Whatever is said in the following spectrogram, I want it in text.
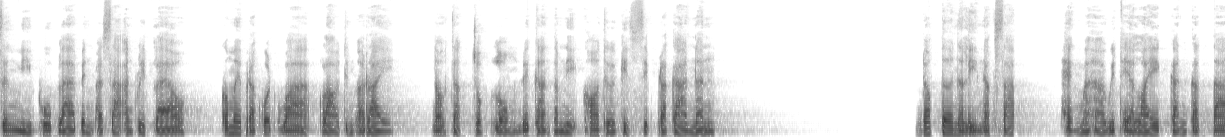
ซึ่งมีผู้แปลเป็นภาษาอังกฤษแล้ว ก็ไม่ปรากฏว่ากล่าวถึงอะไร นอกจากจบลงด้วยการตำหนิข้อถือผิดสิบประการนั้น ดรนลินักษะแห่งมหาวิทยาลัยกันกัตตา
